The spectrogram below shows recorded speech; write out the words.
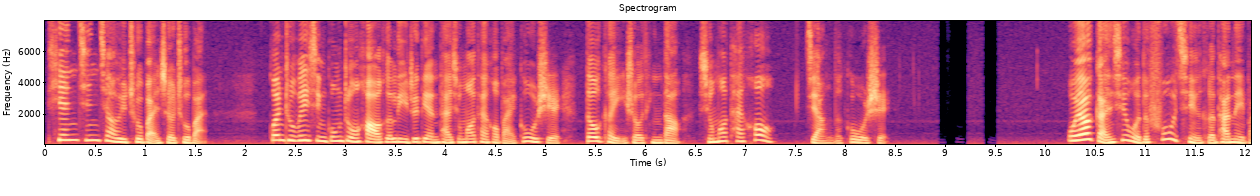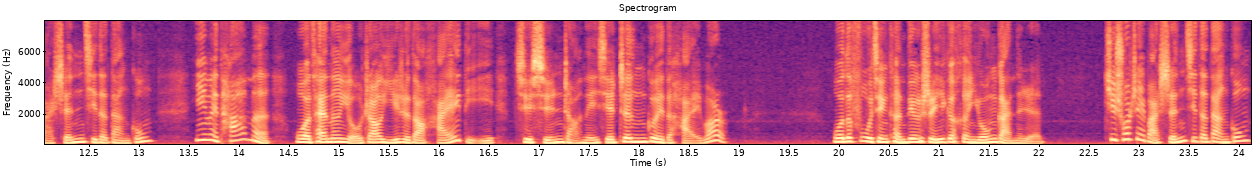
天津教育出版社出版。关注微信公众号和荔枝电台“熊猫太后摆故事”，都可以收听到熊猫太后讲的故事。我要感谢我的父亲和他那把神奇的弹弓。因为他们，我才能有朝一日到海底去寻找那些珍贵的海味儿。我的父亲肯定是一个很勇敢的人。据说这把神奇的弹弓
